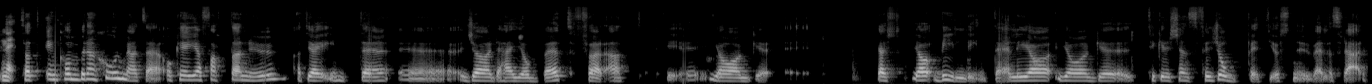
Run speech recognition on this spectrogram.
Nej. Så att en kombination med att säga, okej okay, jag fattar nu att jag inte eh, gör det här jobbet för att eh, jag, jag, jag, vill inte eller jag, jag, eh, tycker det känns för jobbigt just nu eller sådär.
